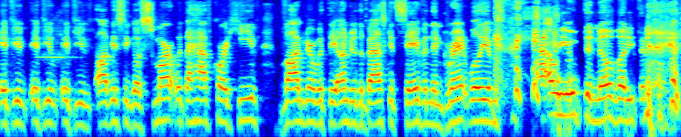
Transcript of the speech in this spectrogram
If you if you if you obviously go smart with the half court heave, Wagner with the under the basket save, and then Grant Williams alley oop to nobody tonight.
